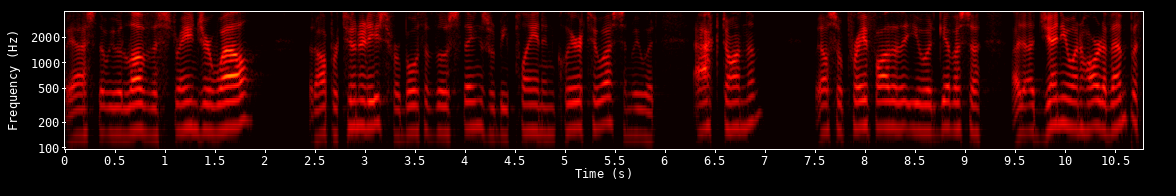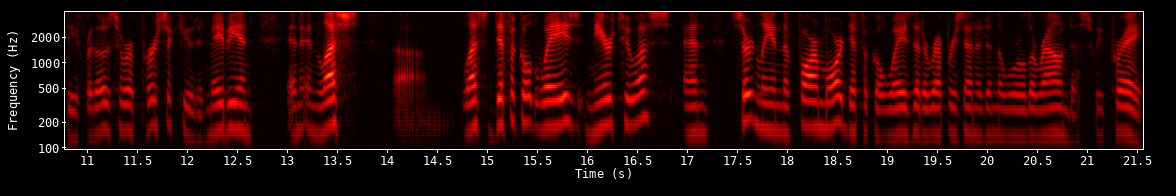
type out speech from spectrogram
we ask that we would love the stranger well, that opportunities for both of those things would be plain and clear to us, and we would act on them. We also pray, Father, that you would give us a, a, a genuine heart of empathy for those who are persecuted, maybe in, in, in less, um, less difficult ways near to us, and certainly in the far more difficult ways that are represented in the world around us. We pray,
